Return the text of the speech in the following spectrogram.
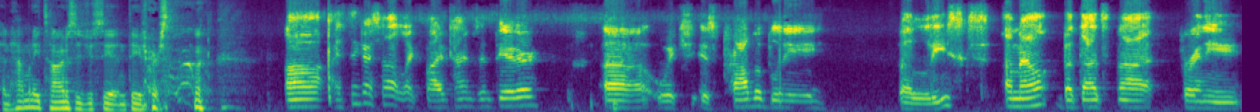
And how many times did you see it in theaters? Uh, I think I saw it like five times in theater, uh, which is probably the least amount, but that's not for any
